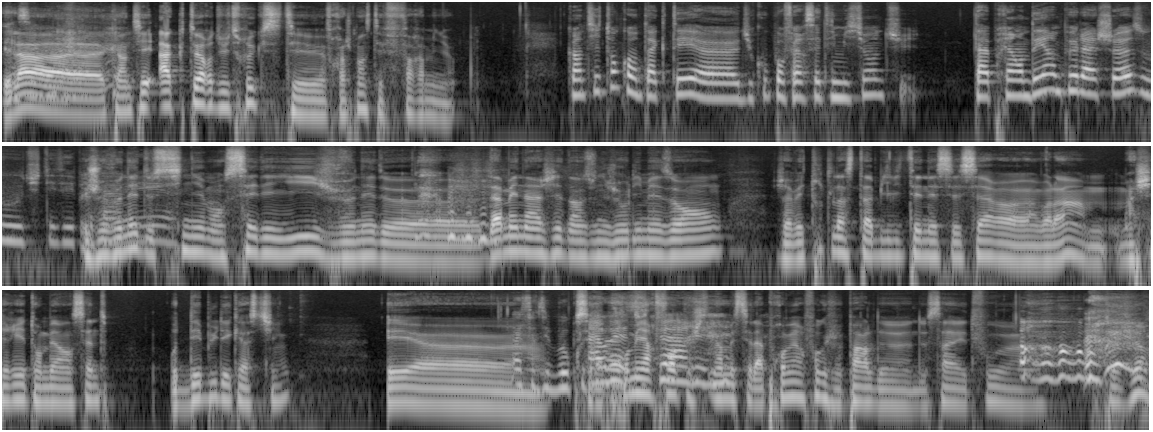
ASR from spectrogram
Et Ah, là, euh, quand tu es acteur du truc, c'était franchement c'était faramineux. Quand ils t'ont contacté euh, du coup pour faire cette émission, tu t'appréhendais un peu la chose ou tu t'étais préparé Je venais de euh, signer mon CDI, je venais de d'aménager dans une jolie maison. J'avais toute la stabilité nécessaire. euh, voilà, ma chérie est tombée enceinte au début des castings. Et euh, Ah, beaucoup. c'est Ah la ouais, première fois que je, arrivé. non mais c'est la première fois que je parle de, de ça et tout. euh, je te jure,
